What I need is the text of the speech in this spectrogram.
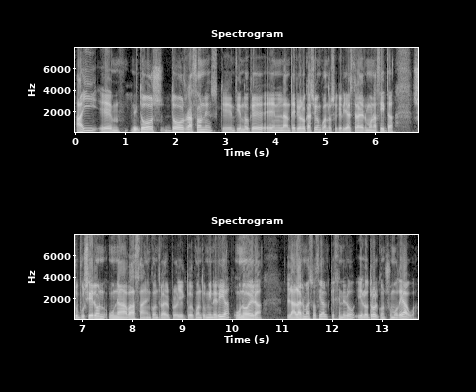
Hay em, dos, dos, razones que entiendo que en la anterior ocasión, cuando se quería extraer monacita, supusieron una baza en contra del proyecto de Quantum Minería. Uno era la alarma social que generó y el otro el consumo de agua.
